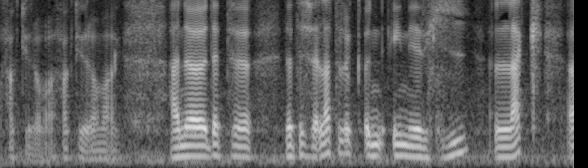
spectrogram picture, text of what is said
factuur, factuur maken. En dit, dit is letterlijk een energie lek. Uh,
